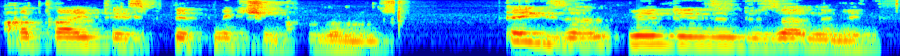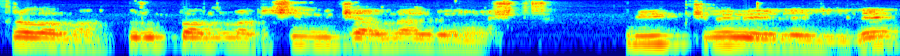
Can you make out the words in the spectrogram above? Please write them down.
hatayı tespit etmek için kullanılır. Excel, verilerinizi düzenlemek, sıralamak, gruplandırmak için mükemmel bir araçtır. Büyük küme verileriyle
